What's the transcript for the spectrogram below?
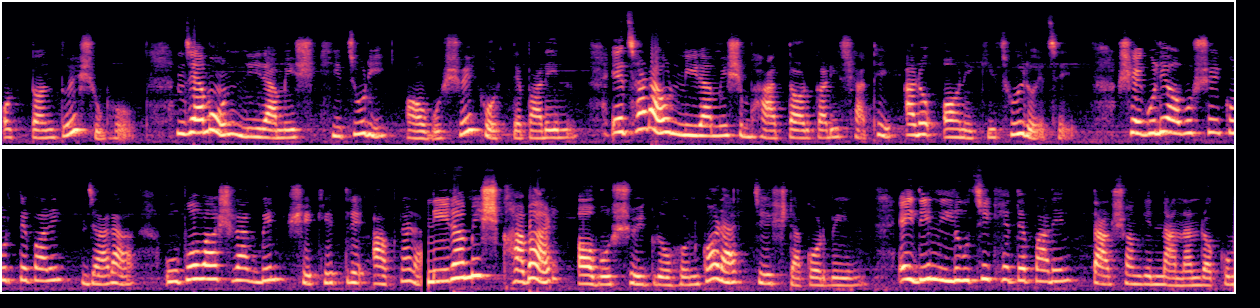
অত্যন্তই শুভ। যেমন নিরামিষ খিচুড়ি অবশ্যই করতে পারেন। এছাড়াও নিরামিষ ভাত তরকারির সাথে আরও অনেক কিছুই রয়েছে। সেগুলি অবশ্যই করতে পারেন। যারা উপবাস রাখবেন, সেক্ষেত্রে আপনারা নিরামিষ খাবার অবশ্যই গ্রহণ করার চেষ্টা করবেন। এই দিন লুচি খেতে পারেন তার সঙ্গে নানান রকম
